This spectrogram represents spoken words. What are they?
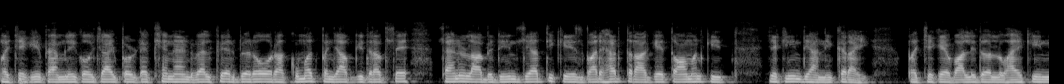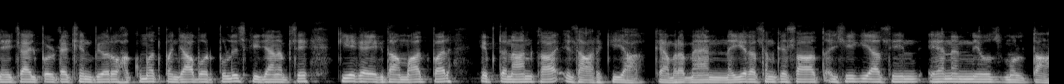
بچے کی فیملی کو child protection and welfare bureau اور حکومت پنجاب کی طرف سے زین العابدین زیادتی کیس بارے ہر طرح کے تعاون کی یقین دہانی کرائی۔ بچے کے والد اور لواحقین نے چائلڈ پروٹیکشن بیورو حکومت پنجاب اور پولیس کی جانب سے کیے گئے اقدامات پر ابتنان کا اظہار کیا۔ کیمرہ مین نیر حسن کے ساتھ Ashiq Yasin N N news, Multan.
